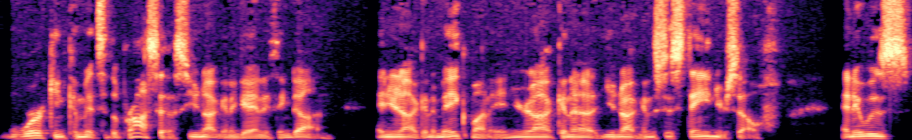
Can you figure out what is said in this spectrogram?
work and commit to the process, you're not going to get anything done and you're not going to make money and you're not going to you're not going to sustain yourself and it was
